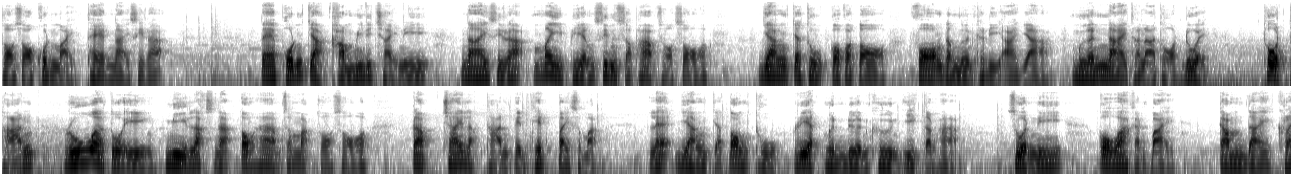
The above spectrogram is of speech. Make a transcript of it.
สสคนใหม่แทนนายศิระ แต่ผลจากคำวินิจฉัยนี้ นายศิระไม่เพียงสิ้นสภาพสสยังจะถูกกกตฟ้องดำเนินคดีอาญาเหมือนนายธนาธรด้วย โทษฐานรู้ว่าตัวเองมีลักษณะต้องห้ามสมัครสสกลับใช้หลักฐานเป็นเท็จไปสมัคร และยังจะต้องถูกเรียกเงินเดือนคืนอีกต่างหาก ส่วนนี้ก็ว่ากันไปกรรมใดใคร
